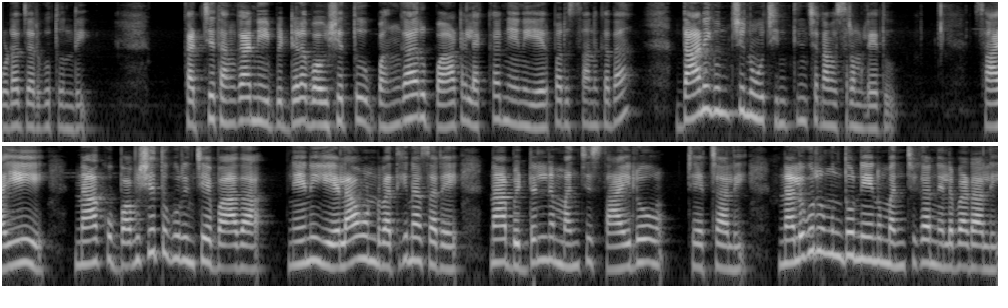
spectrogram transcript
కూడా జరుగుతుంది. ఖచ్చితంగా నీ బిడ్డల భవిష్యత్తు బంగారు బాట లెక్క నేను ఏర్పరుస్తాను కదా. దాని గురించి నువ్వు చింతించనవసరం లేదు. సాయి నాకు భవిష్యత్తు గురించే బాధ. నేను ఎలా ఉండి బతికినా సరే నా బిడ్డల్ని మంచి స్థాయిలో చేర్చాలి. నలుగురు ముందు నేను మంచిగా నిలబడాలి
